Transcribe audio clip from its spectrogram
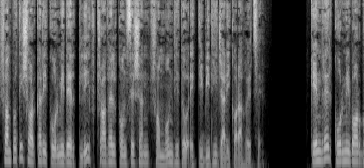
সম্প্রতি সরকারি কর্মীদের লিভ ট্রাভেল কনসেশন সম্বন্ধিত একটি বিধি জারি করা হয়েছে। কেন্দ্রের কর্মীবর্গ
